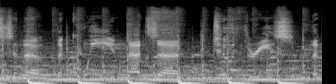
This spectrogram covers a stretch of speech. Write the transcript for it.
Big shout outs to the, the Queen. That's uh, two threes, the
